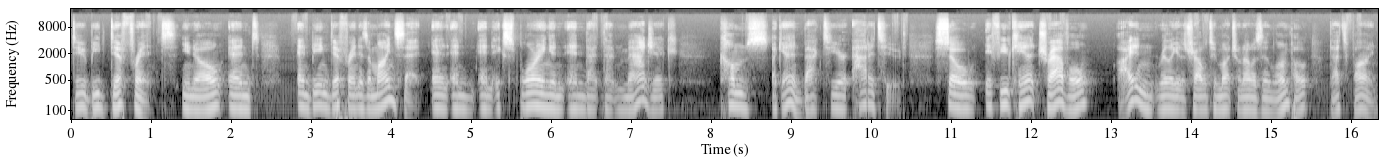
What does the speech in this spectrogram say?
Dude, be different, you know? And and being different is a mindset. And and and exploring and, and that that magic comes again back to your attitude. So if you can't travel, I didn't really get to travel too much when I was in Lompoc. That's fine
